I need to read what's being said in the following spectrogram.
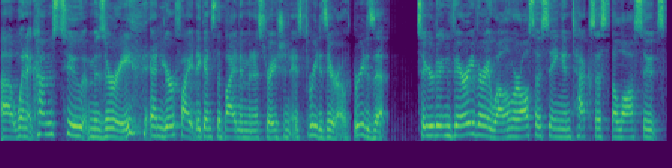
uh, when it comes to Missouri and your fight against the Biden administration, it's three to zero, three to zip. So you're doing very, very well. And we're also seeing in Texas the lawsuits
